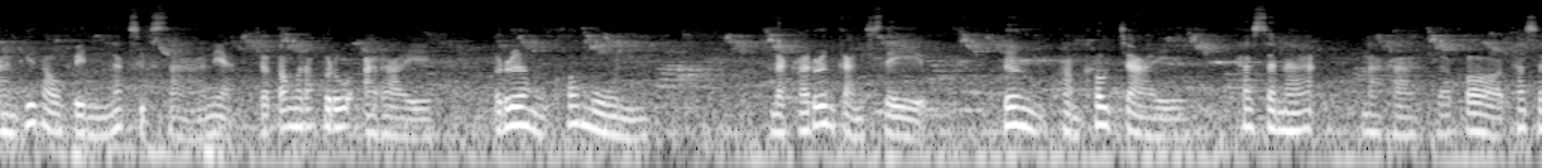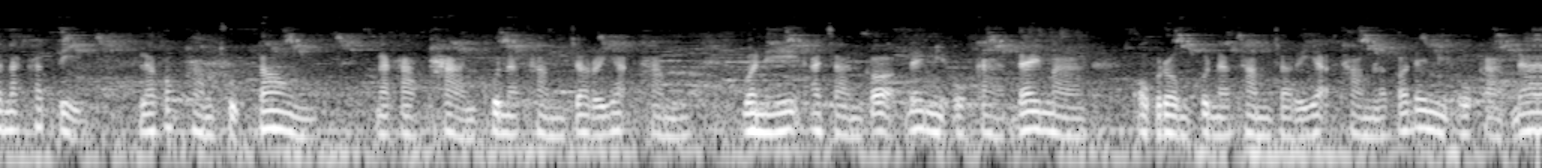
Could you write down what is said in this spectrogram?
การที่เราเป็นนักศึกษาเนี่ยจะต้องรับรู้อะไรเรื่องข้อมูลนะคะเรื่องการเสพเรื่องความเข้าใจ ทัศนะนะคะแล้วก็ทัศนคติแล้วก็ความถูกต้องนะคะผ่านคุณธรรม จริยธรรม วันนี้อาจารย์ก็ได้มีโอกาสได้มาอบรมคุณธรรมจริยธรรม แล้วก็ได้มีโอกาสได้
